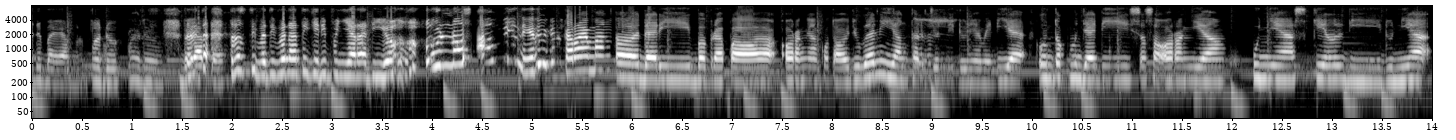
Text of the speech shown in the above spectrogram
ada bayangan. Waduh. Waduh, berat ya. Terus tiba-tiba nanti jadi penyiar radio. Knows, amin gitu kan? Karena emang eh, dari beberapa orang yang aku tahu juga nih yang terjun di dunia media untuk menjadi seseorang yang punya skill di dunia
